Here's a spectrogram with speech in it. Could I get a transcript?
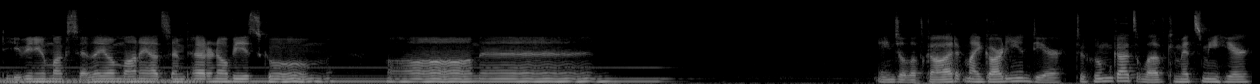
Divinium auxilium maneat semper nobiscum. Amen. Angel of God, my guardian dear, to whom God's love commits me here,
